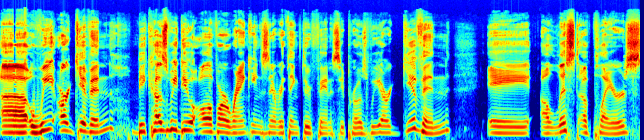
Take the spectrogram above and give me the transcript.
Uh, we are given because we do all of our rankings and everything through Fantasy Pros. We are given a a list of players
